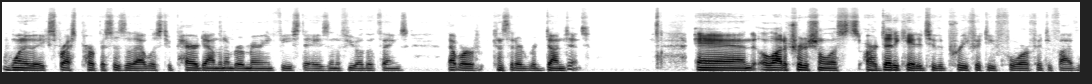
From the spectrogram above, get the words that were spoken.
one of the express purposes of that was to pare down the number of Marian feast days and a few other things that were considered redundant. And a lot of traditionalists are dedicated to the pre 54 55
